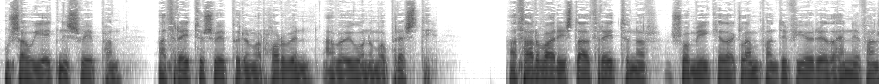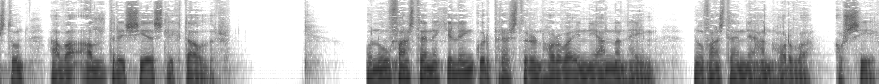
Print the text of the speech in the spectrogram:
hún sá í einni svipan að þreytusveipurinn var horfin af augunum á presti. Að þar var í stað þreytunar svo mikið að glampandi fjöri eða henni fannst hún hafa aldrei séð slikt áður. Og nú fannst henni ekki lengur presturinn horfa inn í annan heim, nú fannst henni hann horfa á sig.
